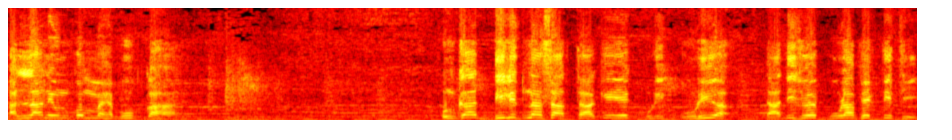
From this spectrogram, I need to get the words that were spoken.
अल्लाह ने उनको महबूब कहा है उनका दिल इतना साफ था कि एक بوڑھی دادی جو ہے کوڑا پھینکتی تھی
